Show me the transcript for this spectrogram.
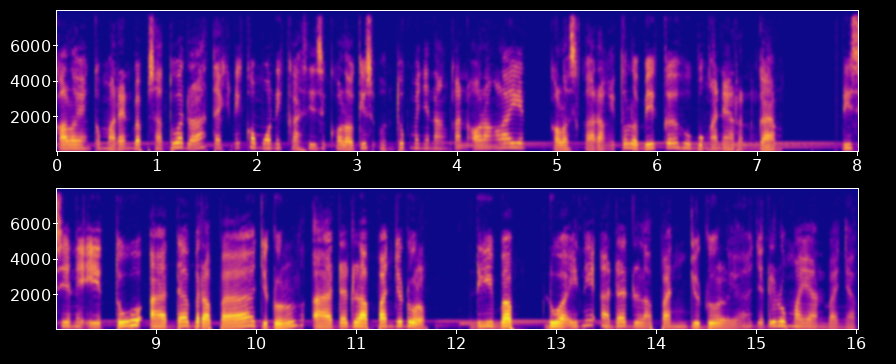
Kalau yang kemarin bab 1 adalah teknik komunikasi psikologis untuk menyenangkan orang lain. Kalau sekarang itu lebih ke hubungan yang renggang. Di sini itu ada berapa judul? Ada 8 judul. Di bab 2 ini ada 8 judul ya. Jadi lumayan banyak.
